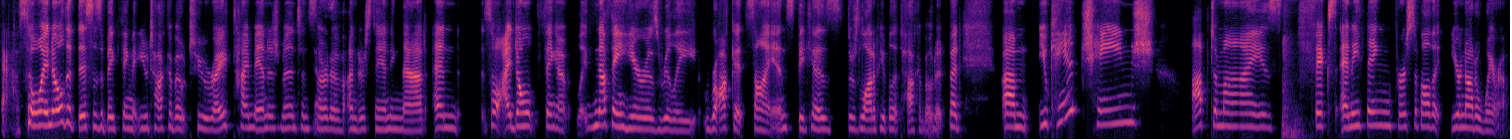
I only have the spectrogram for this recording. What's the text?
yeah so i know that this is a big thing that you talk about too right time management and sort yes. of understanding that and so i don't think I, like nothing here is really rocket science because there's a lot of people that talk about it but um, you can't change optimize, fix anything, first of all, that you're not aware of,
